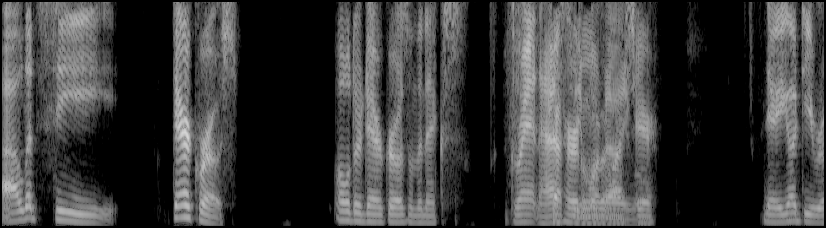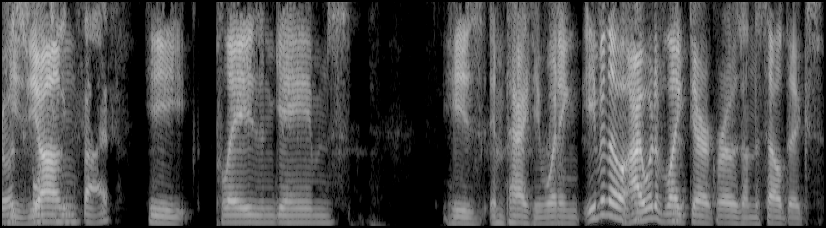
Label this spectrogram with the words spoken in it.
Uh, let's see. Derrick Rose, older Derrick Rose on the Knicks. Grant has to hurt be a more little bit valuable. last year. There you go, D Rose. He's young. 5. He plays in games. He's impacting winning. Even though I would have liked Derrick Rose on the Celtics,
